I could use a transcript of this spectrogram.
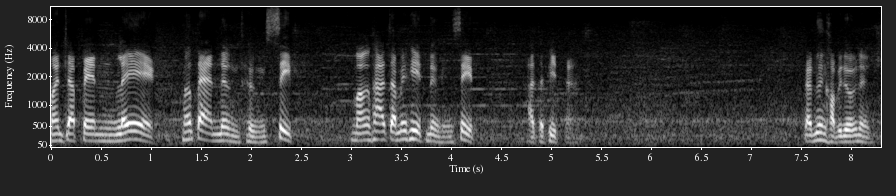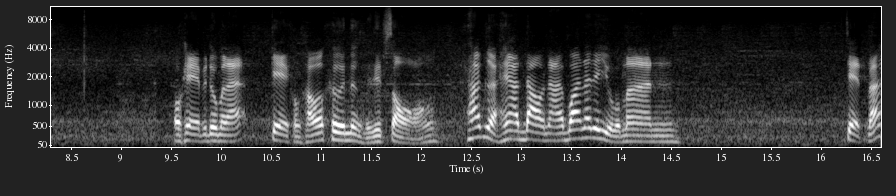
มันจะเป็นเลขตั้งแต่1ถึง10บางท่าจะไม่ผิด1ถึง10 อาจจะผิดนะแป๊บนึงขอไปดูหนึ่งโอเคไปดูมาแล้วเกรดของเขาก็คือ1ถึง12 ถ้าเกิดให้อัดเดานะว่าน่าจะอยู่ประมาณ7ปะ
